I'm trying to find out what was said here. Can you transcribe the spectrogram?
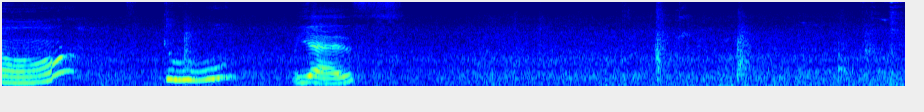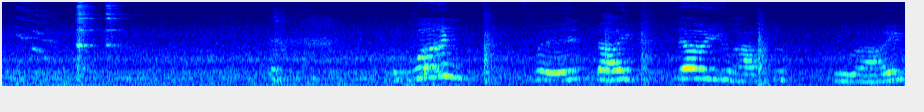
No. Two. Yes. One way so you have to ride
